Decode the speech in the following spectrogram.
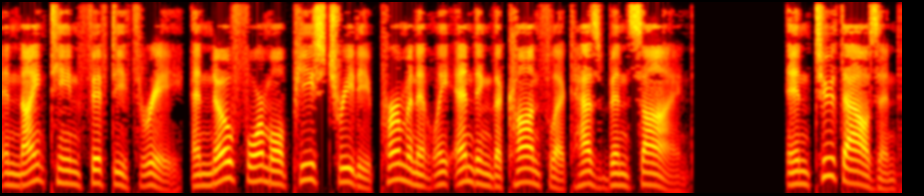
in 1953, and no formal peace treaty permanently ending the conflict has been signed. In 2000,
